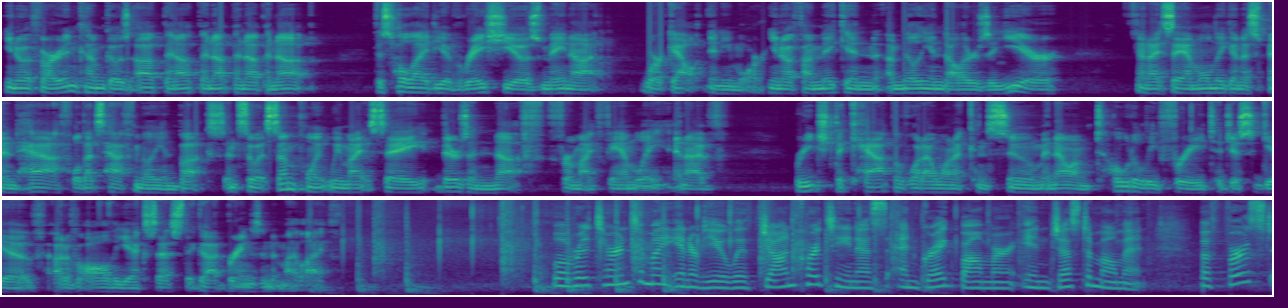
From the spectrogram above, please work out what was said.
you know, if our income goes up and up and up and up and up, this whole idea of ratios may not work out anymore. You know, if I'm making a million dollars a year and I say I'm only going to spend half, well, that's half a million bucks. And so at some point we might say, there's enough for my family and I've reached the cap of what I want to consume, and now I'm totally free to just give out of all the excess that God brings into my life. We'll return to my interview with John Cortines and Greg Baumer in just a moment. But first,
